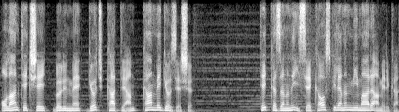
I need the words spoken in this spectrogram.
Olan tek şey bölünme, göç, katliam, kan ve gözyaşı. Tek kazanını ise kaos planın mimarı Amerika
